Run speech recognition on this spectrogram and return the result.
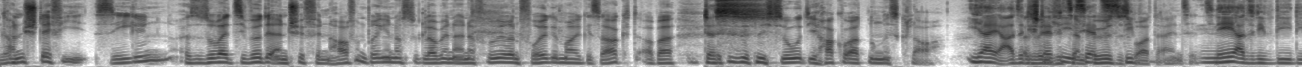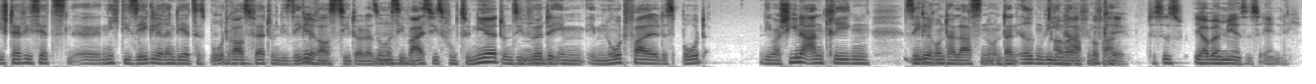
Kann Steffi segeln? Also soweit, sie würde ein Schiff in den Hafen bringen, hast du, glaube ich, in einer früheren Folge mal gesagt. Aber Das- es ist jetzt nicht so, die Hackordnung ist klar. Ja, ja, also, Also die Steffi ist jetzt. die, Wort einsetze. Nee, also die, die, die Steffi ist jetzt äh, nicht die Seglerin, die jetzt das Boot rausfährt und die Segel rauszieht oder sowas. Sie weiß, wie es funktioniert und sie würde im, im Notfall das Boot, die Maschine ankriegen, Segel runterlassen und dann irgendwie in den Aber Hafen okay, fahren. das ist, ja, bei mir ist es ähnlich.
